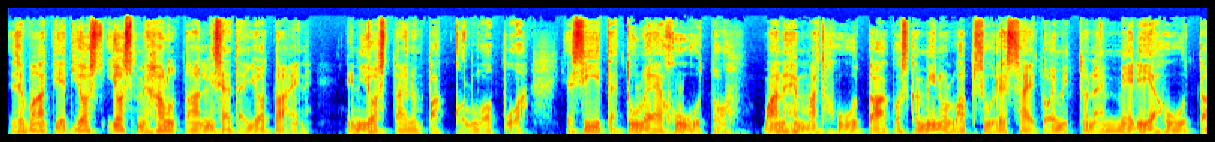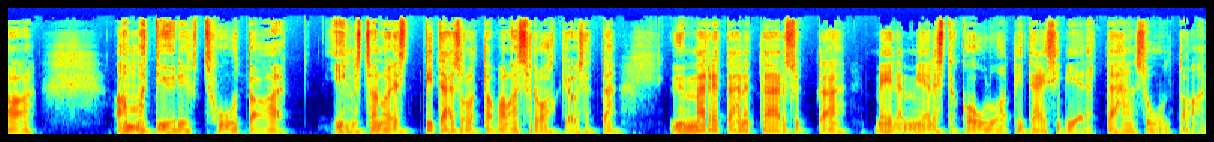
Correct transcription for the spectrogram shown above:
Ja se vaatii, että jos, jos me halutaan lisätä jotain, niin jostain on pakko luopua. Ja siitä tulee huuto vanhemmat huutaa, koska minun lapsuudessa ei toimittu näin, media huutaa, ammattiyhdistykset huutaa, ihmiset sanoo, ja pitäisi olla tavallaan se rohkeus, että ymmärretään, että ärsyttää, meidän mielestä koulua pitäisi viedä tähän suuntaan.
